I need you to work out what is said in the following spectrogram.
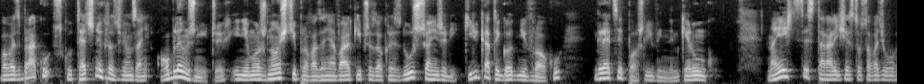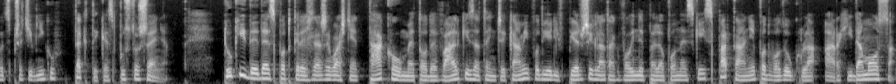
Wobec braku skutecznych rozwiązań oblężniczych i niemożności prowadzenia walki przez okres dłuższy aniżeli kilka tygodni w roku, Grecy poszli w innym kierunku. Najeźdźcy starali się stosować wobec przeciwników taktykę spustoszenia. Tukidydes podkreśla, że właśnie taką metodę walki z Ateńczykami podjęli w pierwszych latach wojny peloponeskiej Spartanie pod wodzą króla Archidamosa.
